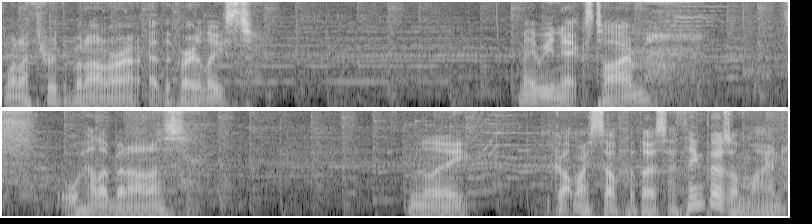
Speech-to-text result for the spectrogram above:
when I threw the banana out at the very least. Maybe next time. Oh, hello bananas. Nearly got myself with those. I think those are mine.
